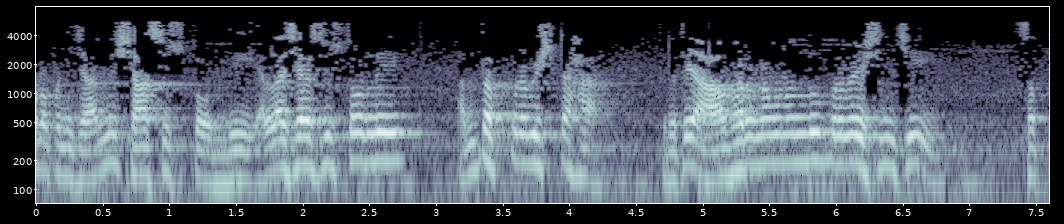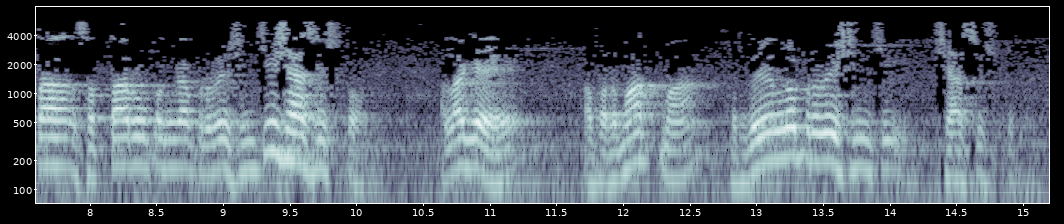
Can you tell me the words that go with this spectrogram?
ప్రపంచాన్ని శాసిస్తోంది. ఎలా శాసిస్తోంది? అంతఃప్రవిష్ట. ప్రతి ఆభరణమునందు ప్రవేశించి సత్తా సత్తారూపంగా ప్రవేశించి శాసిస్తోంది అలాగే ఆ పరమాత్మ హృదయంలో ప్రవేశించి శాసిస్తున్నాడు.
